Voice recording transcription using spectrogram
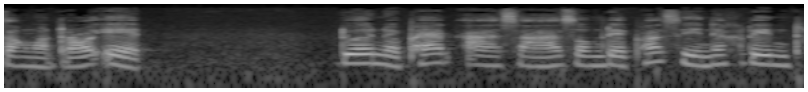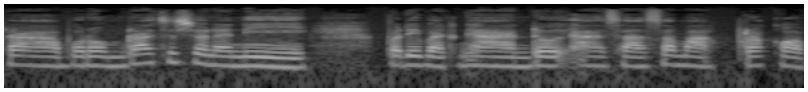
จังหวัดร้อยเอ็ดด้วยหน่วยแพทย์อาสาสมเด็จพระศรีนครินทราบรมราชชนนี ปฏิบัติงานโดยอาสาสมัครประกอบ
